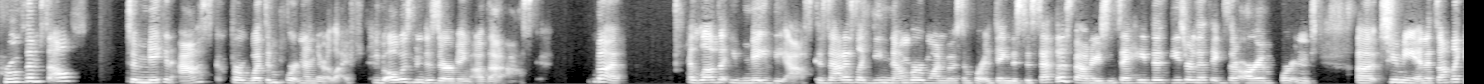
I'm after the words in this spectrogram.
prove themselves to make an ask for what's important in their life. You've always been deserving of that ask. But I love that you made the ask because that is like the number one most important thing is to set those boundaries and say, hey, th- these are the things that are important uh, to me. And it's not like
